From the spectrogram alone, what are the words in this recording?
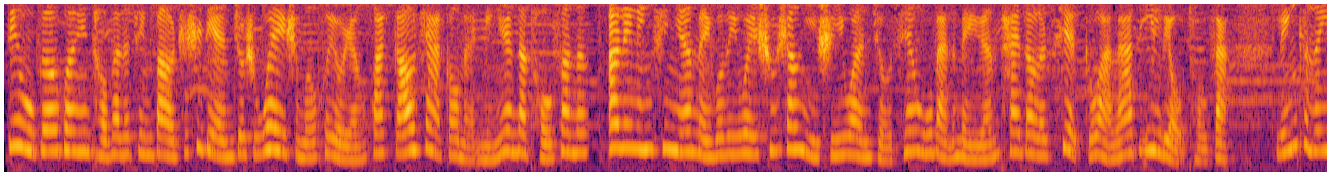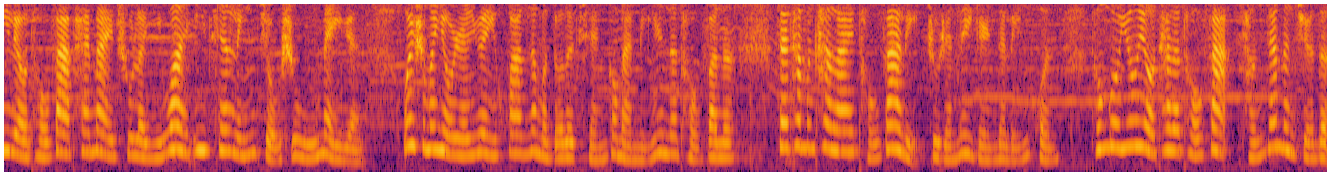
第五个关于头发的劲爆知识点就是为什么会有人花高价购买名人的头发呢？二零零七年，美国的一位书商以十一万九千五百的美元拍到了切格瓦拉的一绺头发。林肯的一绺头发拍卖出了一万一千零九十五美元。为什么有人愿意花那么多的钱购买名人的头发呢？在他们看来，头发里住着那个人的灵魂。通过拥有他的头发，藏家们觉得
